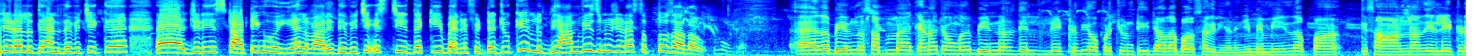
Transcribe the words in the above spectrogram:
ਜਿਹੜਾ ਲੁਧਿਆਣੇ ਦੇ ਵਿੱਚ ਇੱਕ ਅ, ਜਿਹੜੀ ਸਟਾਰਟਿੰਗ ਹੋਈ ਹੈ ਹਲਵਾਰੇ ਦੇ ਵਿੱਚ ਇਸ ਚੀਜ਼ ਦਾ ਕੀ ਬੈਨੀਫਿਟ ਹੈ ਜੋ ਕਿ ਲੁਧਿਆਣਵੀਜ਼ ਨੂੰ ਜਿਹੜਾ ਸਭ ਤੋਂ ਜ਼ਿਆਦਾ ਹੋਊਗਾ? ਐਜ਼ ਅ ਬਿਜ਼ਨਸ ਸਭ ਮੈਂ ਕਹਿਣਾ ਚਾਹੂੰਗਾ ਵੀ ਬਿਜ਼ਨਸ ਦੇ ਰਿਲੇਟਡ ਵੀ ਓਪਰਚੁਨਿਟੀ ਜ਼ਿਆਦਾ ਵੱਧ ਸਕਦੀਆਂ ਨੇ। ਜਿਵੇਂ ਮੇਨ ਆਪਾਂ ਕਿਸਾਨਾਂ ਦੇ ਰਿਲੇਟਡ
